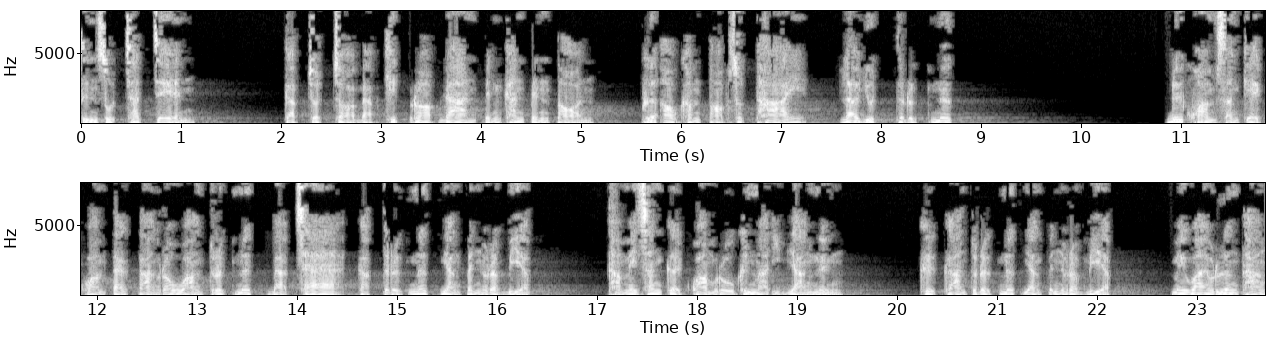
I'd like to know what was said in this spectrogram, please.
สิ้นสุดชัดเจน กับจดจ่อแบบคิดรอบด้านเป็นขั้นเป็นตอน เพื่อเอาคำตอบสุดท้าย แล้วหยุดตรึกนึก ด้วยความสังเกตความแตกต่างระหว่างตรึกนึกแบบแช่กับตรึกนึกอย่างเป็นระเบียบทำให้ฉันเกิดความรู้ขึ้นมาอีกอย่างหนึ่ง คือการตรึกนึกอย่างเป็นระเบียบ ไม่ว่าเรื่องทาง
